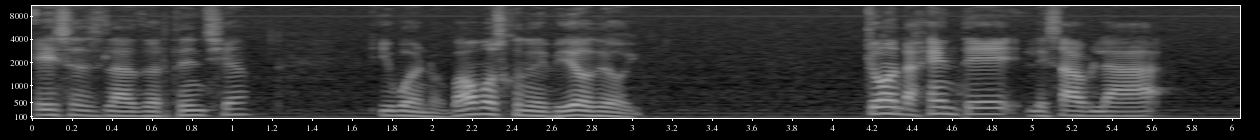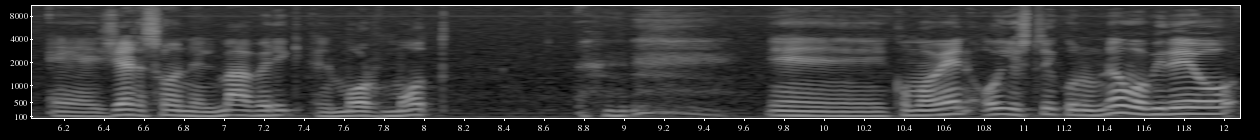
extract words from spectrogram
esa es la advertencia. Y bueno, vamos con el video de hoy. ¿Qué onda gente? Les habla eh, Gerson, el Maverick, el Morph Mod. eh, como ven, hoy estoy con un nuevo video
